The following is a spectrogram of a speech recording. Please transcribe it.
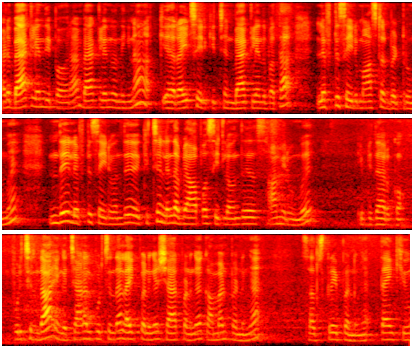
அப்படியே பேக்லேருந்து இப்போ வரேன். பேக்லேருந்து வந்தீங்கன்னா ரைட் சைடு கிச்சன் பேக்லேருந்து பார்த்தா லெஃப்ட் சைடு மாஸ்டர் பெட்ரூமு இந்த லெஃப்ட் சைடு வந்து கிச்சன்லேருந்து அப்படியே ஆப்போசிட்டில் வந்து சாமி ரூமு இப்படி தான் இருக்கும். பிடிச்சிருந்தா எங்கள் சேனல் பிடிச்சிருந்தா லைக் பண்ணுங்கள் ஷேர் பண்ணுங்கள் கமெண்ட் பண்ணுங்கள் சப்ஸ்கிரைப் பண்ணுங்கள் தேங்க்யூ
